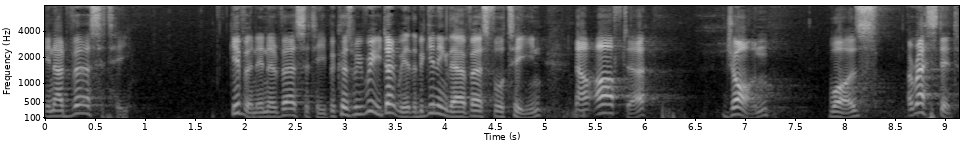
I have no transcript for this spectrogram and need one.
in adversity given in adversity. Because we read, don't we, at the beginning there, verse 14, now after John was arrested.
